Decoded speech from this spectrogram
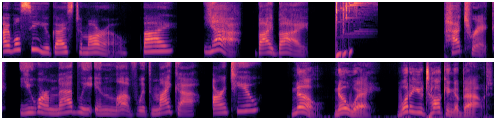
I will see you guys tomorrow. Bye. Yeah, bye bye. Patrick, you are madly in love with Micah, aren't you? No, no way. What are you talking about?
